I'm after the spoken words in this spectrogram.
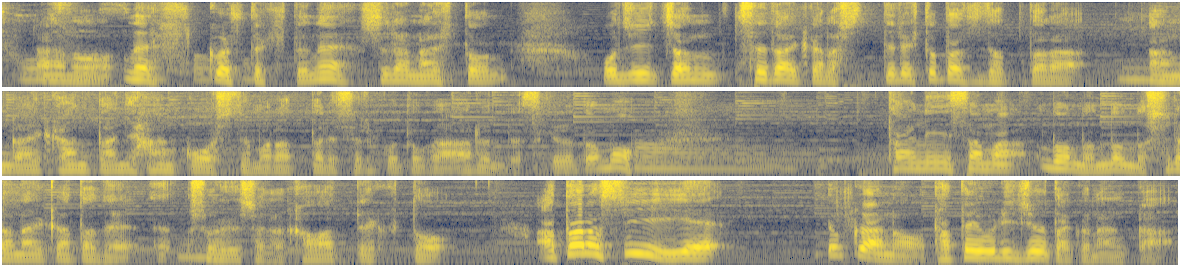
引っ越してきてね知らない人おじいちゃん世代から知ってる人たちだったら、うん。案外簡単に反抗してもらったりすることがあるんですけれども、あ他人様どんどんどんどん知らない方で所有者が変わっていくと、新しい家よくあの建て売り住宅なんか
